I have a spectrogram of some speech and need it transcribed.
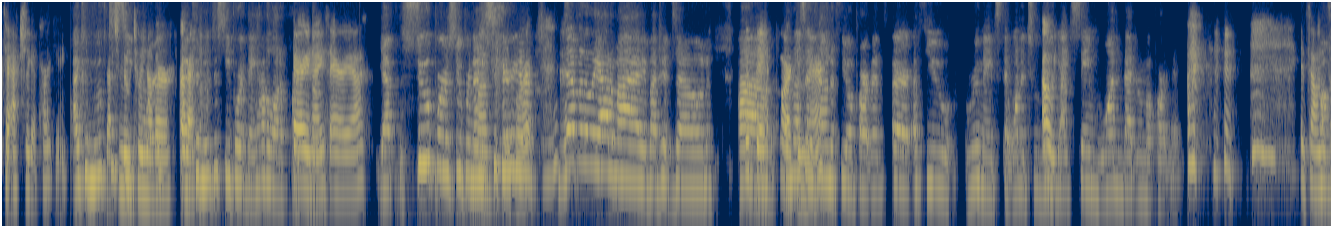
to actually get parking? I could move You to to move to Seaport. another- I could move to Seaport. They have a lot of parking. Very nice area. Yep, super super nice Love area. Definitely out of my budget zone. But they Um, have parking unless I there. found a few apartments or a few roommates that wanted to live Oh, in yeah. my same one bedroom apartment. it sounds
